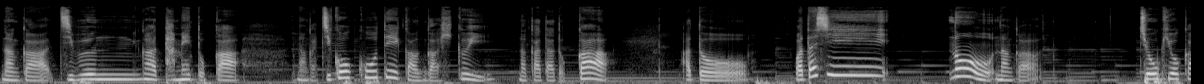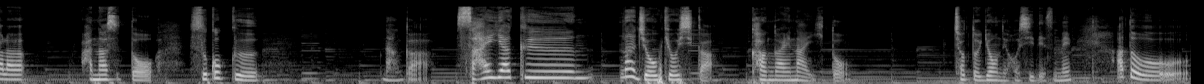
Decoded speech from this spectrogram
なんか自分がダメとか、なんか自己肯定感が低いな方とか、あと、私のなんか状況から話すと、すごくなんか最悪な状況しか考えない人、ちょっと読んでほしいですね。あと、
